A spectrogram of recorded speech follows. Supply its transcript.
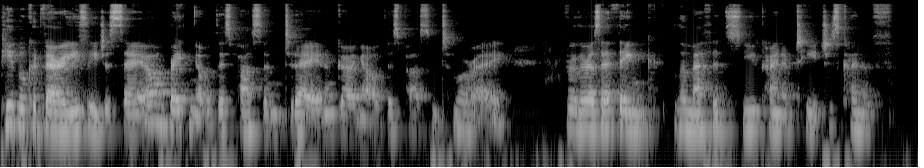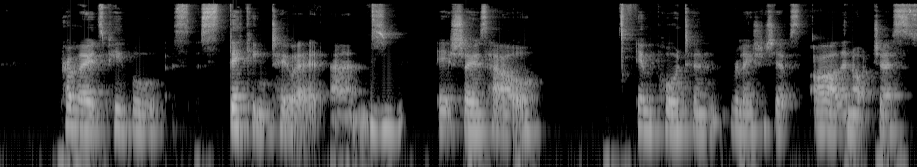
people could very easily just say, "Oh, I'm breaking up with this person today, and I'm going out with this person tomorrow." Whereas I think the methods you kind of teach is kind of promotes people sticking to it and mm-hmm. it shows how important relationships are they're not just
